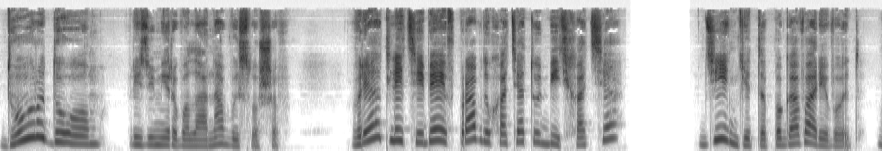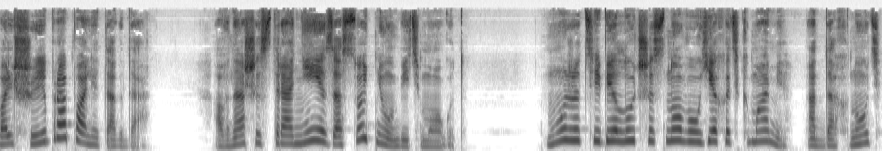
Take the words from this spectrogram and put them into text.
«Дурдом», — резюмировала она, выслушав. «Вряд ли тебя и вправду хотят убить, хотя...» «Деньги-то, поговаривают, большие пропали тогда. А в нашей стране за сотню убить могут. Может, тебе лучше снова уехать к маме, отдохнуть,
